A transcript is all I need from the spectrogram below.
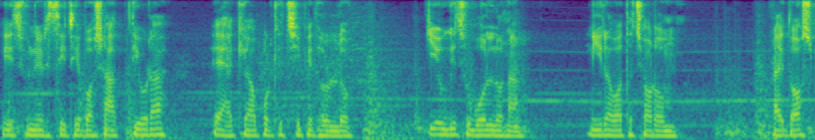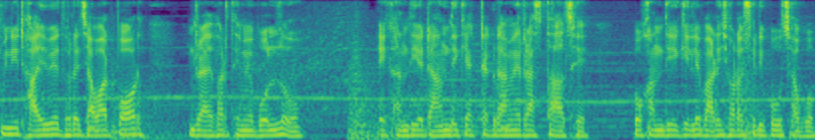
পেছনের সিটে বসা আত্মীয়রা একে অপরকে চিপে ধরল। কেউ কিছু বলল না। নীরবতা চরম। প্রায় দশ মিনিট হাইওয়ে ধরে যাওয়ার পর ড্রাইভার থেমে বলল, এখান দিয়ে ডান দিকে একটা গ্রামের রাস্তা আছে, ওখান দিয়ে গেলে বাড়ি সরাসরি পৌঁছাবো।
